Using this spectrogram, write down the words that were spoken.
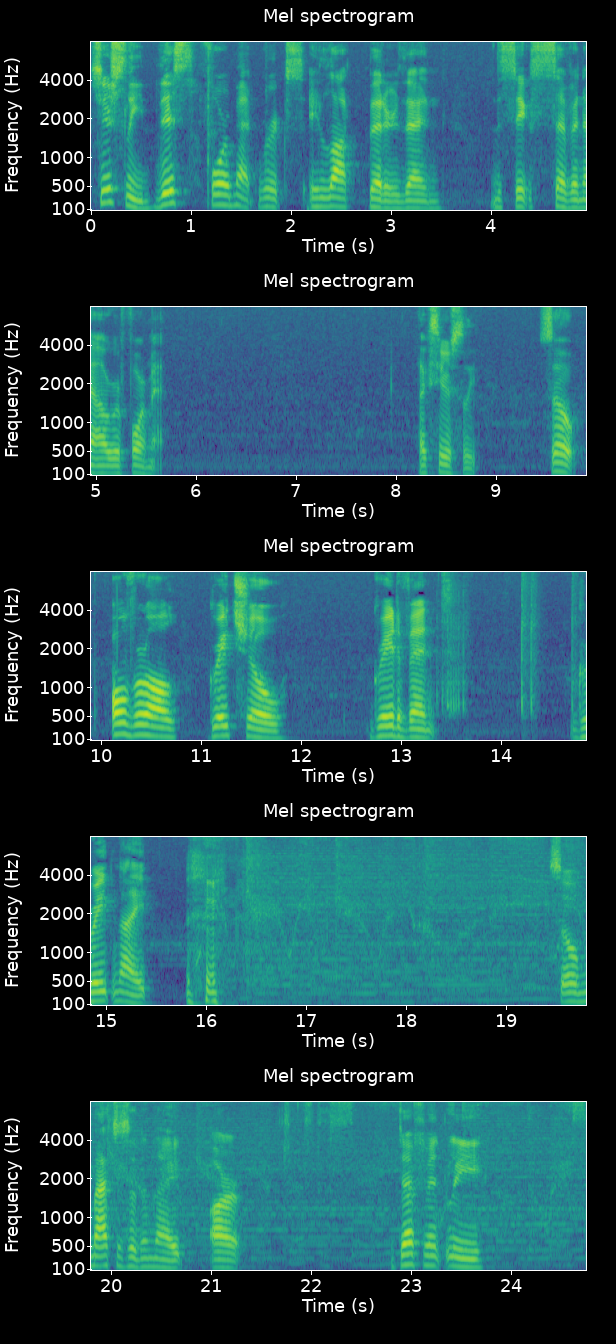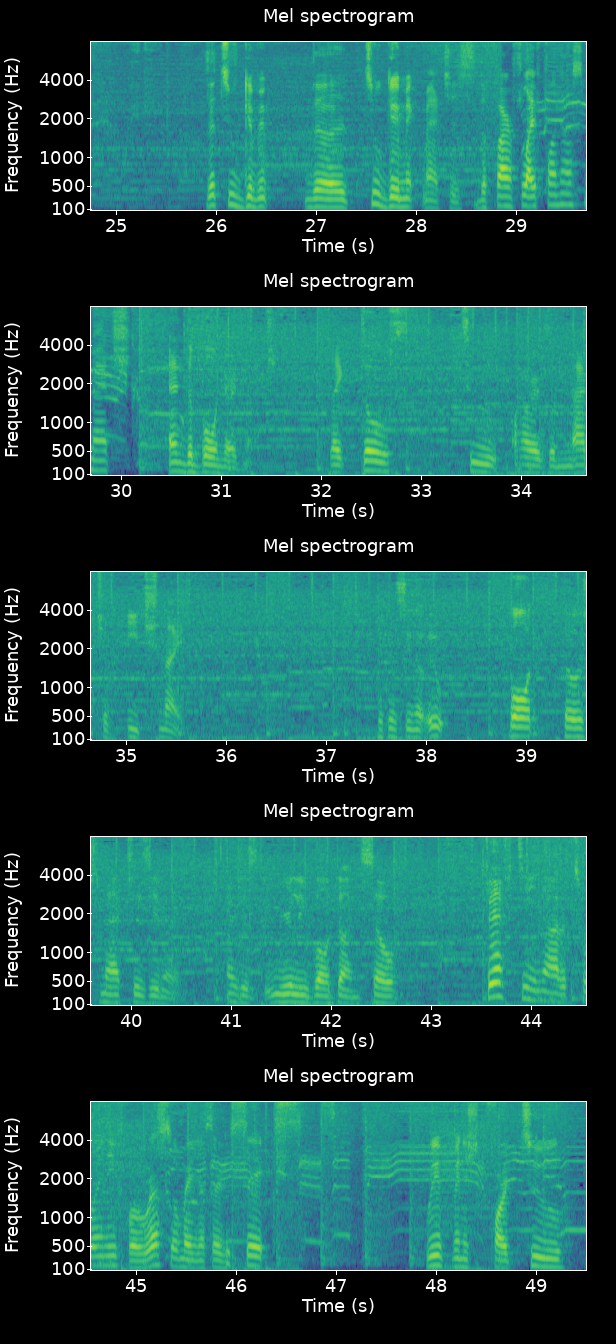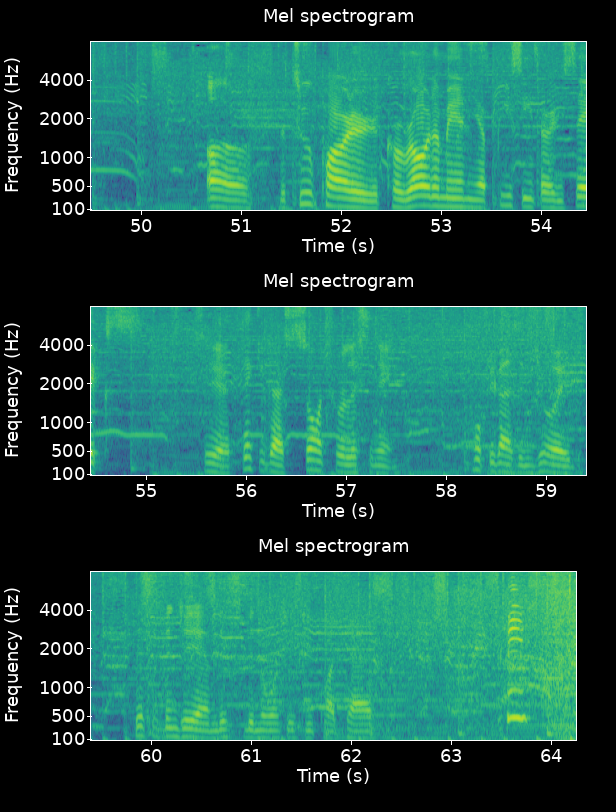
Seriously, this format works a lot better than the 6 7 hour format. Like seriously. So, overall great show, great event, great night. so matches of the night are definitely the two gimmick the two gimmick matches, the Firefly Funhouse match and the Boneyard match. Like those two are the match of each night. Because you know it, both those matches, you know, are just really well done. So 15 out of 20 for WrestleMania 36. We've finished part 2 of the two-parter Corona Mania PC 36 so yeah, thank you guys so much for listening. Hope you guys enjoyed. This has been JM. This has been the One Two Three podcast. Peace.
